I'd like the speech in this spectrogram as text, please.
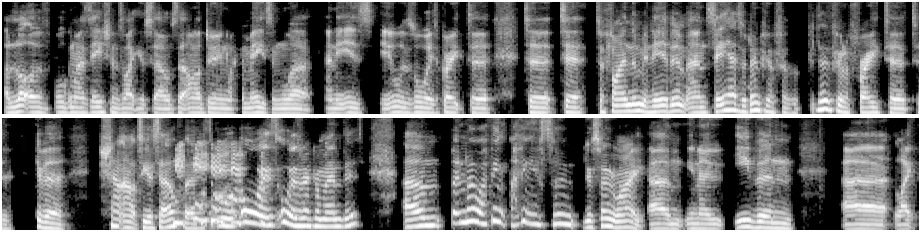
a lot of organizations like yourselves that are doing like amazing work. And it is it was always great to to to to find them and hear them and say, yeah, so don't feel don't feel afraid to to give a shout out to yourself. It's always always recommended. Um, but no, I think I think you're so you're so right. Um, you know, even uh like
